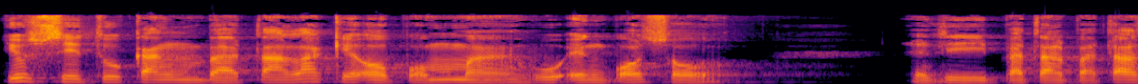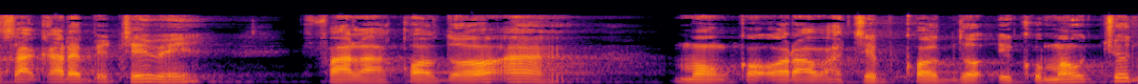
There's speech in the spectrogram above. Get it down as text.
yusitu kang batalake opo ma hu ing poso jadi batal-batal sakarepe dhewe fala qada'a mongko ora wajib qada iku maujud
